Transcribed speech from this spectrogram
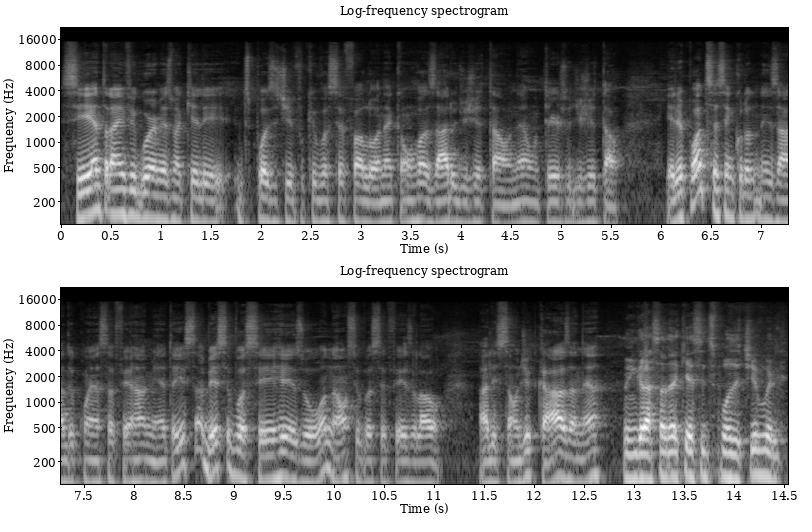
Se entrar em vigor mesmo aquele dispositivo que você falou, né? Que é um rosário digital, né? Um terço digital. Ele pode ser sincronizado com essa ferramenta e saber se você rezou ou não, se você fez lá o, a lição de casa, né? O engraçado é que esse dispositivo, ele,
